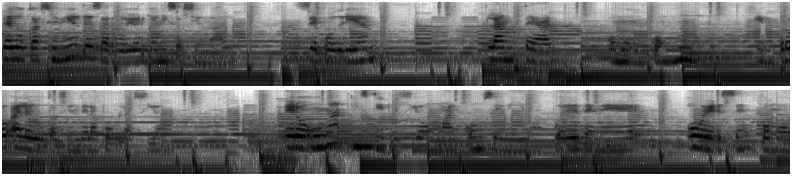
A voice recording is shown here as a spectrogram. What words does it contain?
La educación y el desarrollo organizacional se podrían plantear como un conjunto en pro a la educación de la población. Pero una institución mal concebida puede tener o verse como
